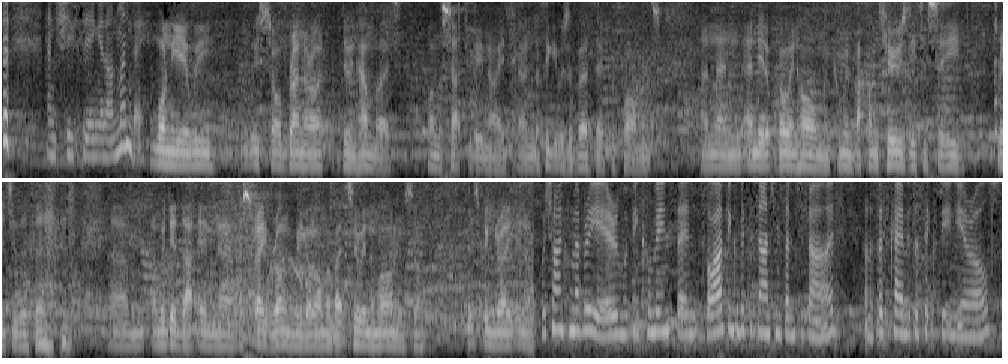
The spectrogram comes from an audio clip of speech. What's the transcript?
and she's seeing it on Monday. One year we we saw Branagh doing Hamlet on the Saturday night, and I think it was a birthday performance. And then ended up going home and coming back on Tuesday to see Richard III. um, and we did that in uh, a straight run. We got home about two in the morning, so it's been great, you know. We try and come every year, and we've been coming since, well, I've been coming since 1975, when I first came as a 16 year old.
